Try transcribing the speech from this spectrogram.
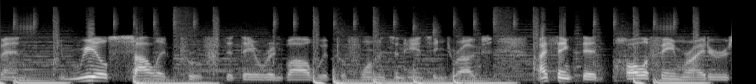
been real solid proof that they were involved with performance enhancing drugs, I think that Hall of Fame writers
